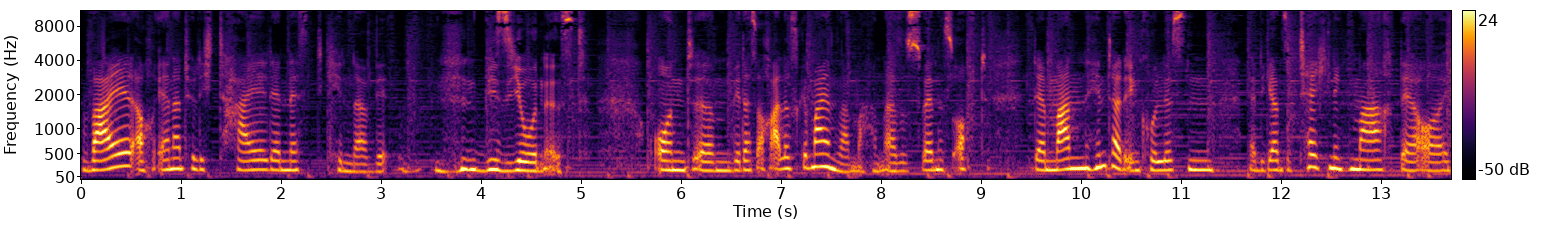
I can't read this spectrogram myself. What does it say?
weil auch er natürlich Teil der Nestkinder-Vision ist und ähm, wir das auch alles gemeinsam machen. Also Sven ist oft der Mann hinter den Kulissen, der die ganze Technik macht, der euch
